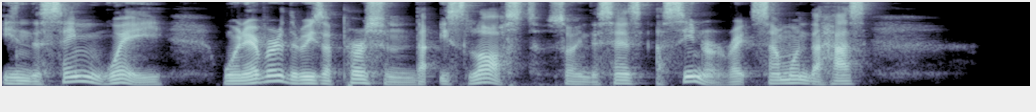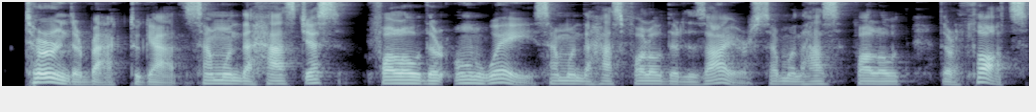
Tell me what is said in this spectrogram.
in the same way, whenever there is a person that is lost, so in the sense a sinner, right, someone that has turned their back to God, someone that has just followed their own way, someone that has followed their desires, someone that has followed their thoughts,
